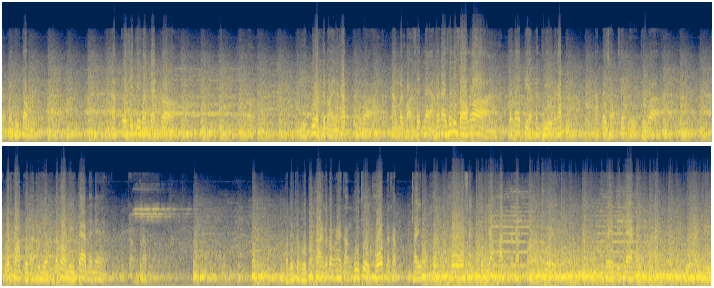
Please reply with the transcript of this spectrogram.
ยังไม่ถูกต้องนะครับเอสจีขอนแก่นก็ต้องบีบนวดไปหน่อยนะครับ เพราะว่านำไปก่อนเซตแรกถ้าได้เซตที่สองก็จะได้เปรียบทันทีนะครับนำไปสองเซตนี่ถือว่าลดความกดดันไปเยอะ แล้วก็มีแต้มแน่ๆครับครับตอนนี้ทางผู้ประการก็ต้องให้ทางผู้ช่วยโค้ชนะครับ ชัยมงคลโคสิทธิสุริยพันธ์นะครับมาช่วยเทรนอีกแรงหนึ่งนะครับเพื่อให้ทีม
